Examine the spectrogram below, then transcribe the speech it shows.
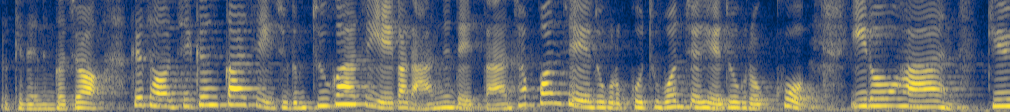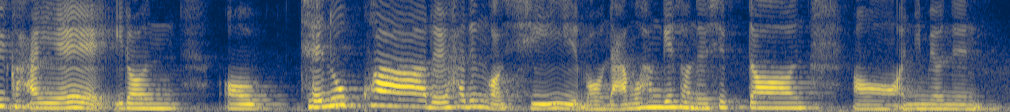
이렇게 되는 거죠. 그래서 지금까지 지금 두 가지 예가 나왔는데 일단 첫 번째 예도 그렇고 두 번째 예도 그렇고 이러한 길가에 이런 어 제녹화를 하는 것이 뭐 나무 한계선을 씹던 어 아니면은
